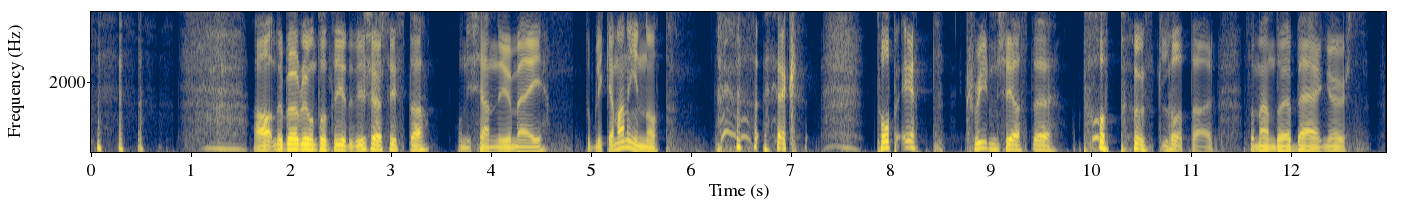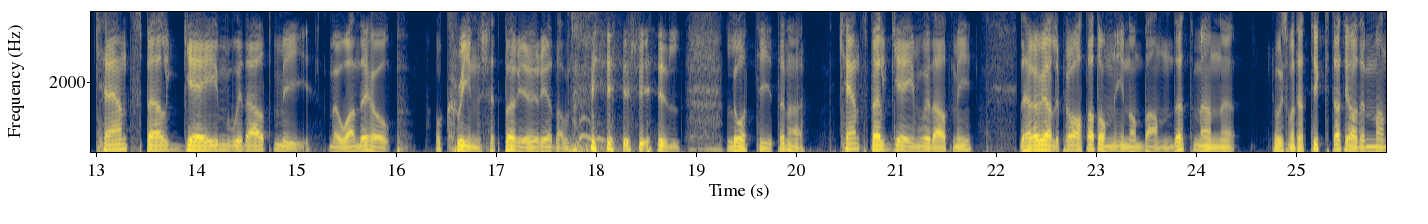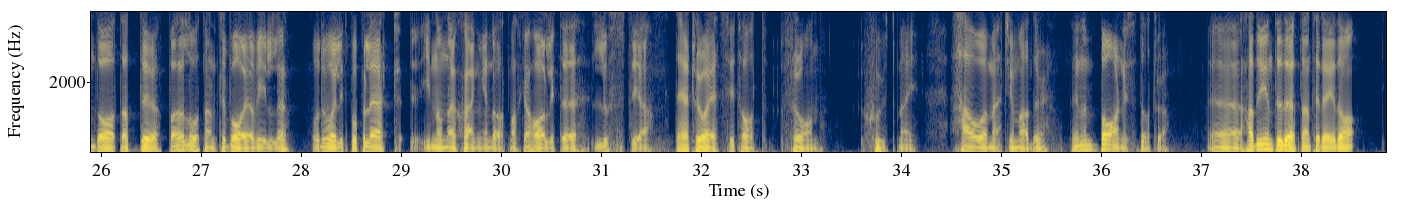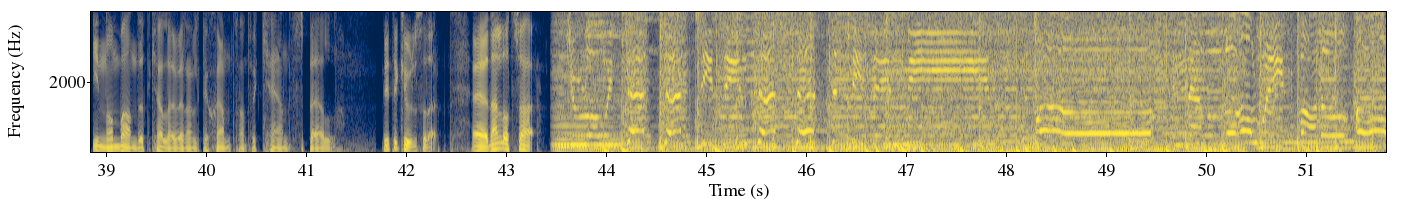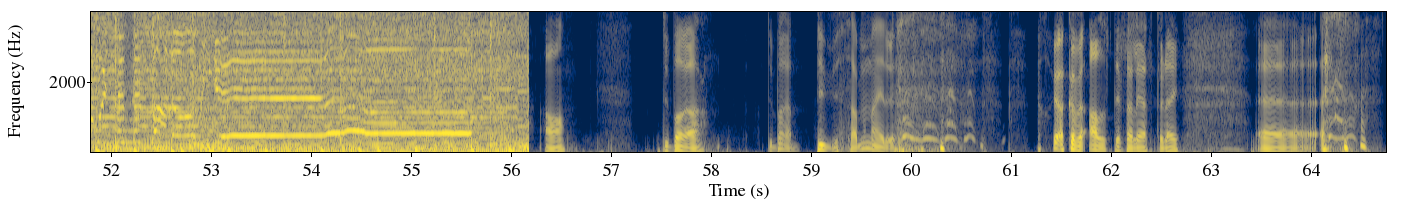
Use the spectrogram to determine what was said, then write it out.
ja, nu börjar det bli ont om tid. Vi kör sista. Och ni känner ju mig. Då blickar man inåt. Topp 1, cringeigaste poppunklåtar som ändå är bangers. Can't spell game without me med One Day Hope. Och cringet börjar ju redan vid låttiteln här. Can't spell game without me. Det här har vi aldrig pratat om inom bandet, men eh, Det var som att jag tyckte att jag hade mandat att döpa låtarna till vad jag ville. Och det var lite populärt inom den genren då, att man ska ha lite lustiga. Det här tror jag är ett citat från Skjut mig. How I Met Your Mother. Det är en barnig citat tror jag. Eh, hade ju inte döpt den till dig idag. Inom bandet kallar vi den lite skämtsamt för Can't Spell. Lite kul sådär. Eh, den låter så här. Ja. Du bara, du bara busar med mig du. jag kommer alltid följa efter dig. Eh,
